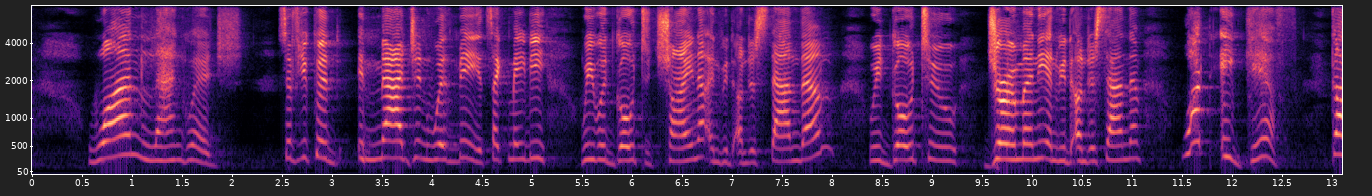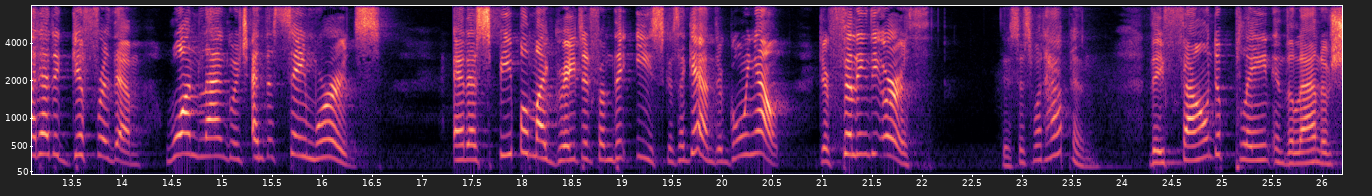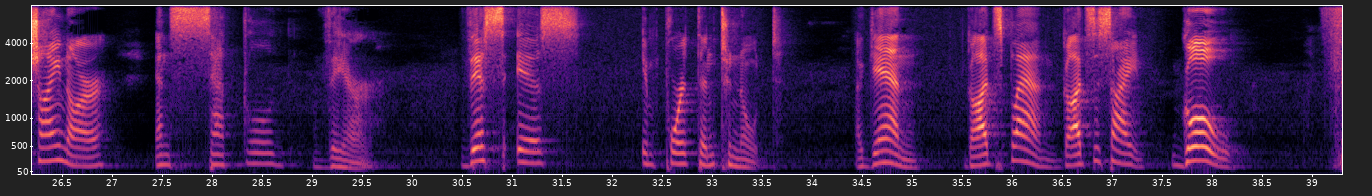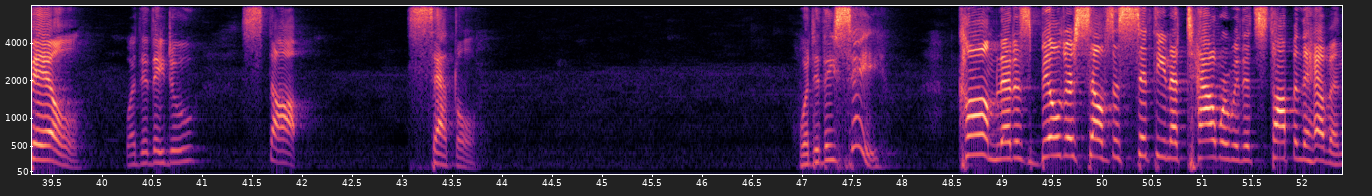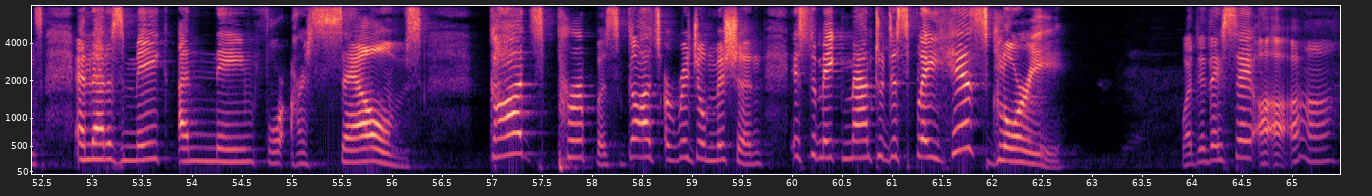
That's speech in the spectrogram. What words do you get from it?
One language. So if you could imagine with me, it's like maybe we would go to China and we'd understand them. We'd go to Germany and we'd understand them. What a gift. God had a gift for them. One language and the same words. And as people migrated from the east, because again, they're going out, they're filling the earth. This is what happened. They found a plain in the land of Shinar and settled there. This is important to note. Again, God's plan, God's design. Go, fill. What did they do? Stop, settle. What did they say? Come, let us build ourselves a city and a tower with its top in the heavens, and let us make a name for ourselves. God's purpose, God's original mission is to make man to display his glory. What did they say? Uh uh uh.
